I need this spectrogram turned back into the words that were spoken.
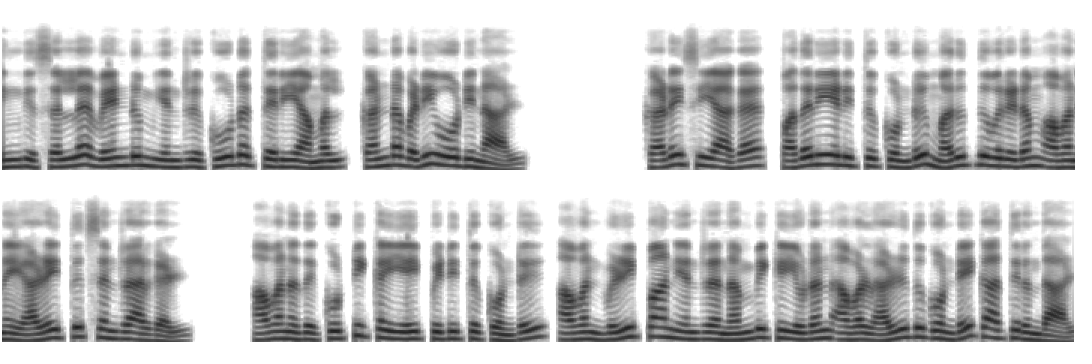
எங்கு செல்ல வேண்டும் என்று கூடத் தெரியாமல். கண்டபடி ஓடினாள். கடைசியாக பதறியடித்துக் கொண்டு மருத்துவரிடம் அவனை அழைத்துச் சென்றார்கள். அவனது குட்டிக் கையைப் பிடித்துக்கொண்டு. அவன் விழிப்பான் என்ற நம்பிக்கையுடன் அவள் அழுதுகொண்டே காத்திருந்தாள்.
